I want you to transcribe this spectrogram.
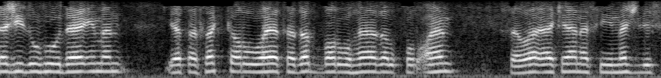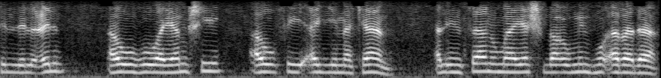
فتجده دائما يتفكر ويتدبر هذا القرآن سواء كان في مجلس للعلم أو هو يمشي أو في أي مكان. الإنسان ما يشبع منه أبدا.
